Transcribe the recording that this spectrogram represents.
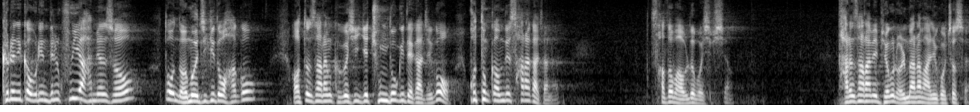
그러니까 우리는 늘 후회하면서 또 넘어지기도 하고 어떤 사람은 그것이 이제 중독이 돼가지고 고통 가운데 살아가잖아요. 사도 바울도 보십시오. 다른 사람의 병을 얼마나 많이 고쳤어요.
